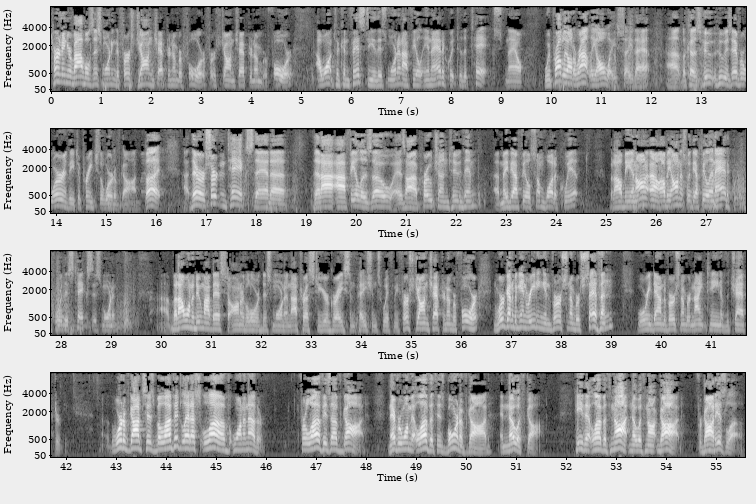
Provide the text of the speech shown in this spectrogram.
Turn in your Bibles this morning to 1 John chapter number 4. 1 John chapter number 4. I want to confess to you this morning I feel inadequate to the text. Now, we probably ought to rightly always say that, uh, because who, who is ever worthy to preach the Word of God? But uh, there are certain texts that, uh, that I, I feel as though as I approach unto them, uh, maybe I feel somewhat equipped. But I'll be, an, I'll be honest with you, I feel inadequate before this text this morning. Uh, but I want to do my best to honor the Lord this morning. I trust to your grace and patience with me. First John chapter number four, and we're going to begin reading in verse number seven. We'll read down to verse number 19 of the chapter. Uh, the Word of God says, Beloved, let us love one another. For love is of God. And every one that loveth is born of God, and knoweth God. He that loveth not knoweth not God, for God is love.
